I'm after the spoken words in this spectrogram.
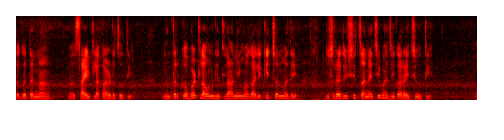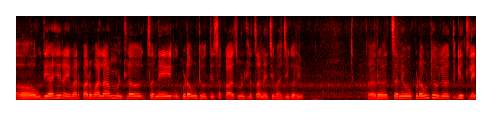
सगळं त्यांना साईडला काढत होती. नंतर कबट लावून घेतलं आणि मग आली किचनमध्ये. दुसऱ्या दिवशी चण्याची भाजी करायची होती. उद्या आहे रविवार. परवाला म्हटलं चणे उकडवून ठेवते. सकाळच म्हटलं चण्याची भाजी करीन. तर चणे उकडवून ठेवले होते घेतले.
